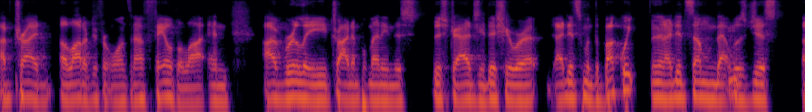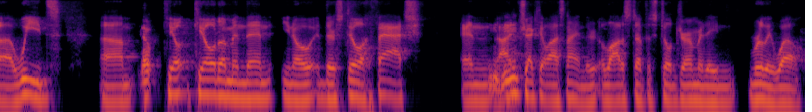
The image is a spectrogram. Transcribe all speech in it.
I've tried a lot of different ones and I've failed a lot. And I've really tried implementing this this strategy this year where I did some with the buckwheat and then I did some that mm-hmm. was just uh, weeds. Um, yep. killed killed them and then you know there's still a thatch. And mm-hmm. I checked it last night and there, a lot of stuff is still germinating really well.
